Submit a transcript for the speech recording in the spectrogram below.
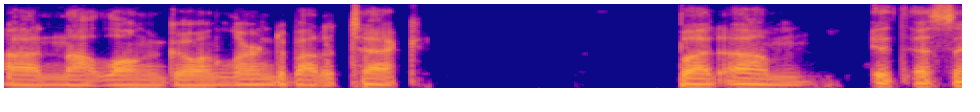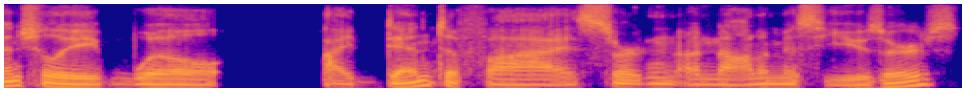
uh not long ago and learned about a tech. But um it essentially will identify certain anonymous users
